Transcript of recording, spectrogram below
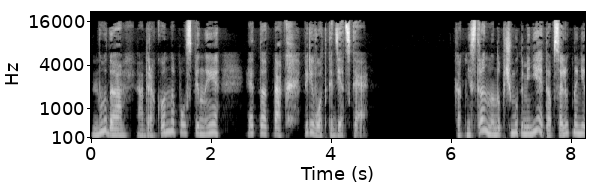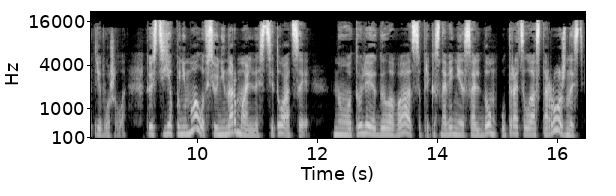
Ну да, а дракон на полспины — это так, переводка детская. Как ни странно, но почему-то меня это абсолютно не тревожило. То есть я понимала всю ненормальность ситуации, но то ли голова от соприкосновения со льдом утратила осторожность,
